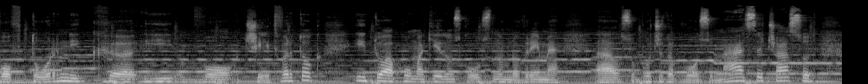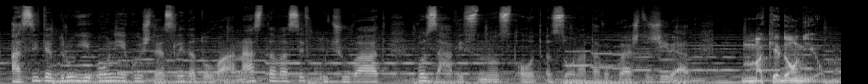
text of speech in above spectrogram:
во вторник и во четврток и тоа по македонско основно време со почеток во 18 часот, а сите други оние кои што ја следат оваа настава се вклучуваат во зависност од зоната во која што живеат. Македониум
